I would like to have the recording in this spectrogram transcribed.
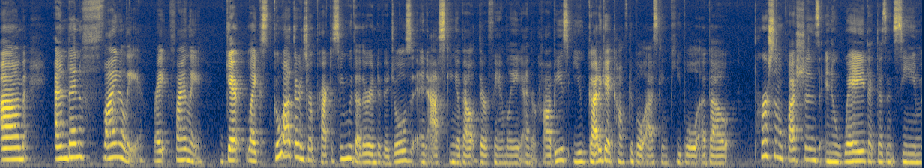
Um, and then finally, right? Finally, get like go out there and start practicing with other individuals and asking about their family and their hobbies. You've got to get comfortable asking people about personal questions in a way that doesn't seem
